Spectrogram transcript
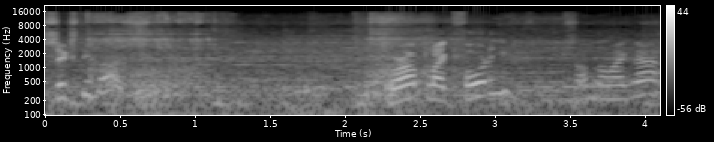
Right, 60 bucks. We're up like 40, something like that.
